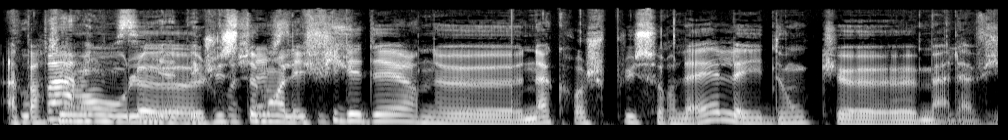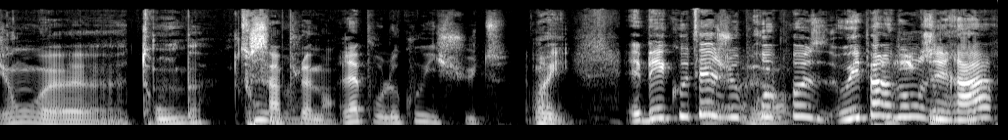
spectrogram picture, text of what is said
À partir du moment où justement les filets d'air n'accrochent plus sur l'aile et donc euh, bah, l'avion euh, tombe tout simplement. Là pour le coup il chute. Oui. Eh bien écoutez, je vous propose. oui pardon Gérard,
